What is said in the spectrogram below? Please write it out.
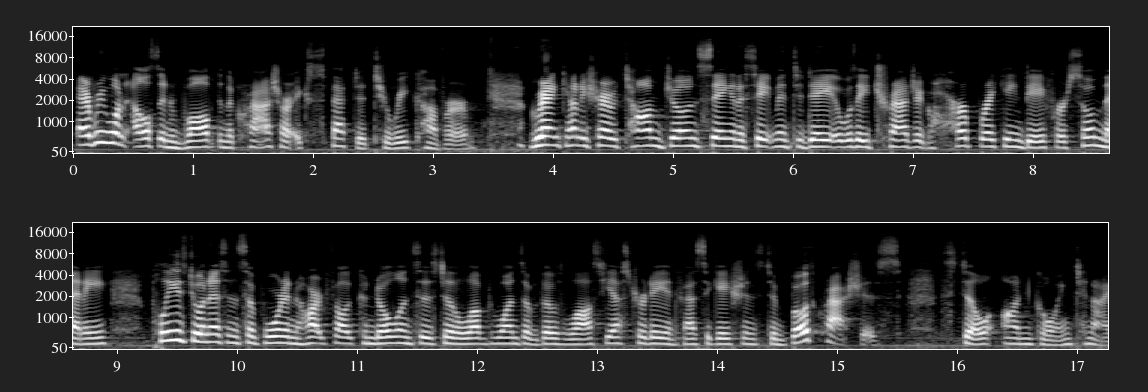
Everyone else involved in the crash are expected to recover. Grant County Sheriff Tom Jones saying in a statement today it was a tragic, heartbreaking day for so many. Please join us in support and heartfelt condolences to the loved ones of those lost yesterday. Investigations to both crashes still ongoing tonight.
